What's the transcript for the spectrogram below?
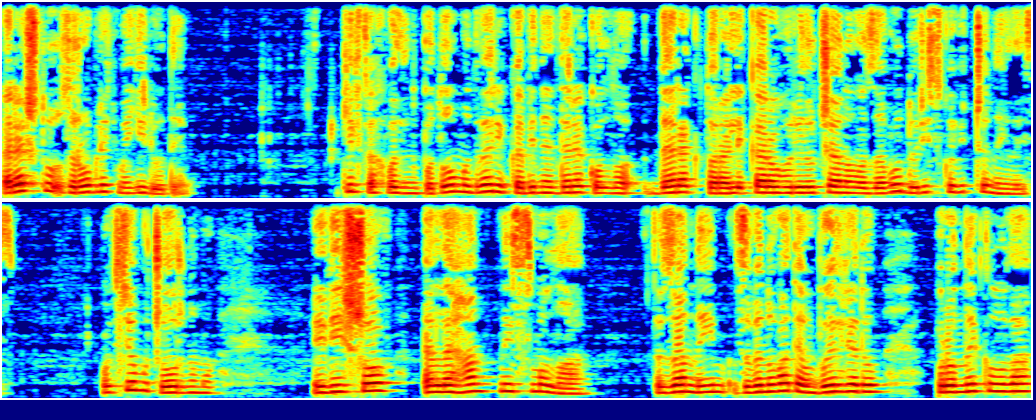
Решту зроблять мої люди. Кілька хвилин по тому двері в кабінет директора лікаро-горілчаного заводу різко відчинились. У всьому чорному війшов елегантний смола. За ним, з винуватим виглядом, проникнула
